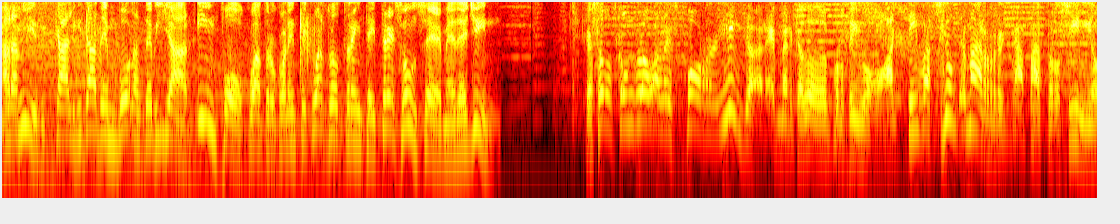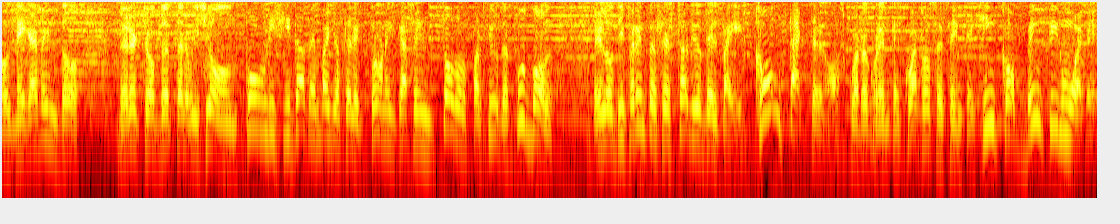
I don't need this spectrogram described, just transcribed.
Aramid, calidad en bolas de billar. Info 444-3311, Medellín. Estamos con Global Sport, líder en mercado deportivo, activación de marca, patrocinio, mega evento, derechos de televisión, publicidad en vallas electrónicas en todos los partidos de fútbol en los diferentes estadios del país. Contáctenos 444-6529,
